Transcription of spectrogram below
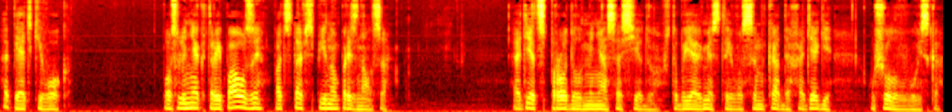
Опять кивок. После некоторой паузы, подставь спину, признался. «Отец продал меня соседу, чтобы я вместо его сынка доходяги ушел в войско».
